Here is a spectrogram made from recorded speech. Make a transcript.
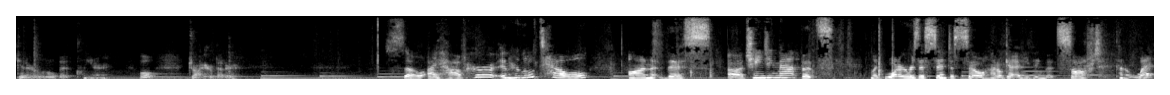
get her a little bit cleaner. Well, dry her better. So I have her in her little towel on this uh, changing mat that's like water resistant just so I don't get anything that's soft, kind of wet.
